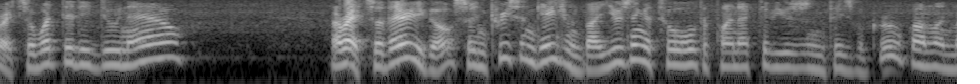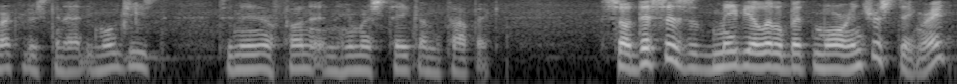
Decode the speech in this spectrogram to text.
All right, so what did he do now? All right, so there you go. So increase engagement by using a tool to find active users in Facebook group. Online marketers can add emojis to narrow fun and humorous take on the topic. So this is maybe a little bit more interesting, right?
